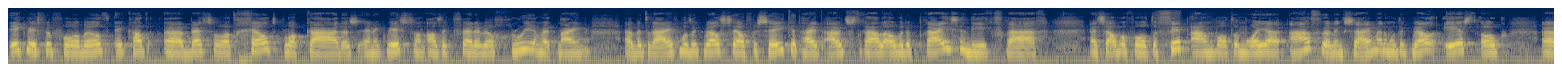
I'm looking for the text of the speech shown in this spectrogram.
Ik wist bijvoorbeeld, ik had uh, best wel wat geldblokkades. En ik wist van als ik verder wil groeien met mijn uh, bedrijf, moet ik wel zelfverzekerdheid uitstralen over de prijzen die ik vraag. Het zou bijvoorbeeld een VIP-aanbod een mooie aanvulling zijn, maar dan moet ik wel eerst ook uh,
